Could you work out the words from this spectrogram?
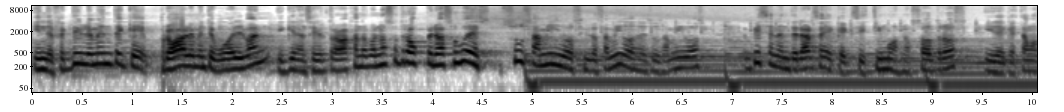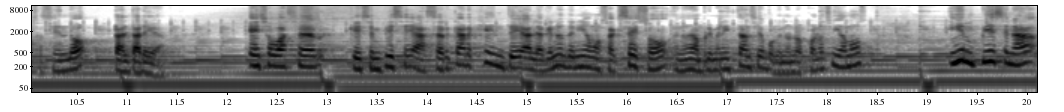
indefectiblemente que probablemente vuelvan y quieran seguir trabajando con nosotros, pero a su vez sus amigos y los amigos de sus amigos empiecen a enterarse de que existimos nosotros y de que estamos haciendo tal tarea eso va a hacer que se empiece a acercar gente a la que no teníamos acceso en una primera instancia porque no nos conocíamos y empiecen a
